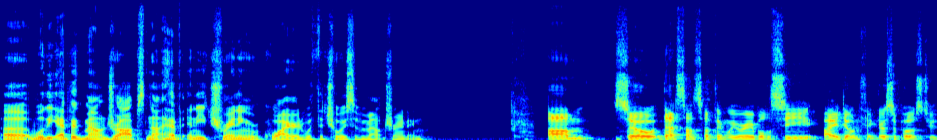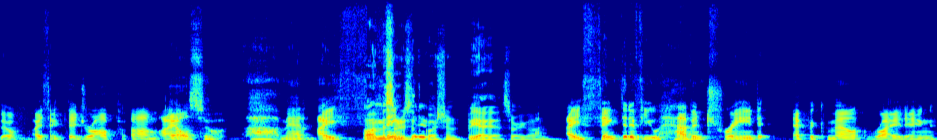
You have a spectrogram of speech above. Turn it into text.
Uh, will the epic mount drops not have any training required with the choice of mount training? Um, so that's not something we were able to see. I don't think they're supposed to, though. I think they drop. Um, I also, ah, oh, man, I. Oh, I misunderstood the question, but yeah, yeah. Sorry, go ahead. I think that if you haven't trained epic mount riding,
